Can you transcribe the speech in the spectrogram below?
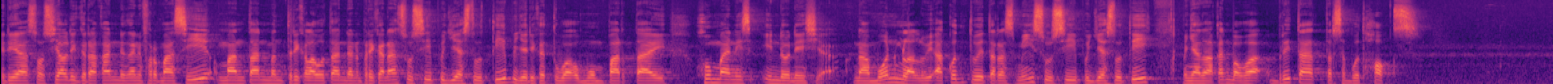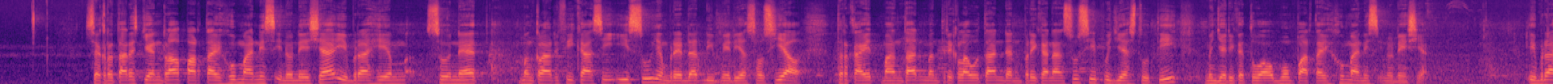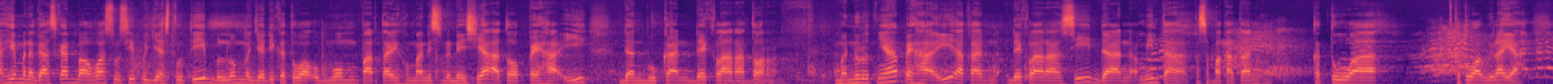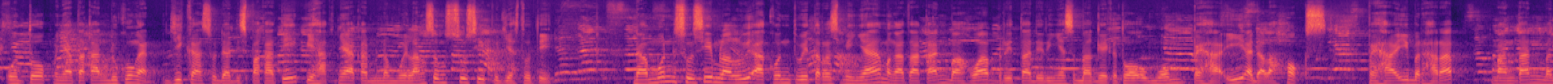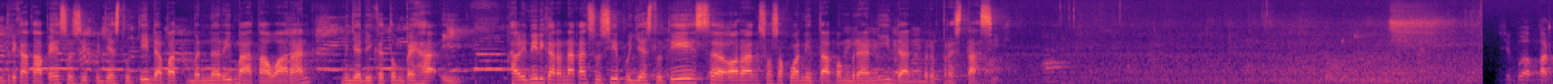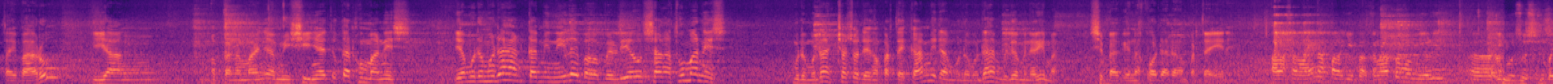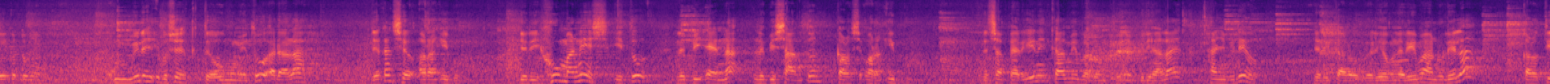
Media sosial digerakkan dengan informasi mantan Menteri Kelautan dan Perikanan Susi Pujiastuti menjadi Ketua Umum Partai Humanis Indonesia. Namun melalui akun Twitter resmi Susi Pujiastuti menyatakan bahwa berita tersebut hoax. Sekretaris Jenderal Partai Humanis Indonesia Ibrahim Sunet mengklarifikasi isu yang beredar di media sosial terkait mantan Menteri Kelautan dan Perikanan Susi Pujiastuti menjadi Ketua Umum Partai Humanis Indonesia. Ibrahim menegaskan bahwa Susi Pujiastuti belum menjadi Ketua Umum Partai Humanis Indonesia atau PHI dan bukan deklarator. Menurutnya PHI akan deklarasi dan minta kesepakatan ketua ketua wilayah untuk menyatakan dukungan. Jika sudah disepakati, pihaknya akan menemui langsung Susi Pujiastuti. Namun Susi melalui akun Twitter resminya mengatakan bahwa berita dirinya sebagai Ketua Umum PHI adalah hoax. PHI berharap mantan Menteri KKP Susi Pujiastuti dapat menerima tawaran menjadi Ketum PHI. Hal ini dikarenakan Susi Pujiastuti seorang sosok wanita pemberani dan berprestasi. Sebuah partai baru yang apa namanya misinya itu kan humanis. Ya mudah-mudahan kami nilai bahwa beliau sangat humanis. Mudah-mudahan cocok dengan partai kami dan mudah-mudahan beliau menerima sebagai nakoda dalam partai ini. Alasan lain apa lagi Pak? Kenapa memilih uh, Ibu Susi sebagai ketumnya? Memilih Ibu Susi ketua umum itu adalah dia kan seorang ibu. Jadi humanis itu lebih enak, lebih santun kalau seorang ibu. Dan sampai hari ini kami belum punya pilihan lain, hanya beliau. Jadi kalau beliau menerima, alhamdulillah. Kalau tidak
